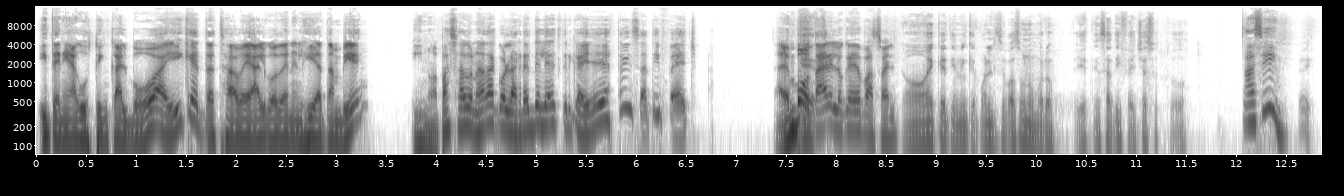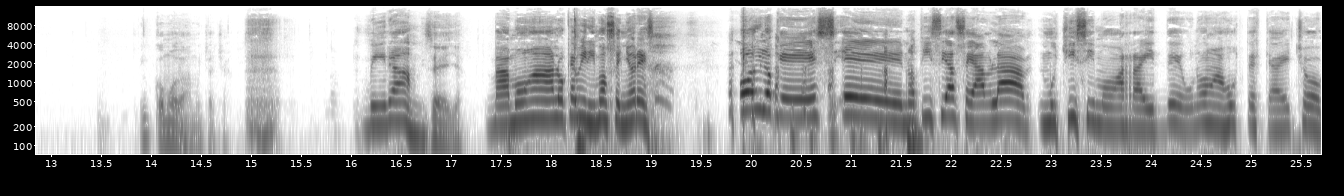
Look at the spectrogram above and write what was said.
y tenía a Agustín Calvo ahí que sabe algo de energía también. Y no ha pasado nada con la red eléctrica y ella está insatisfecha. Deben votar es lo que debe pasar. No, es que tienen que ponerse para su número. Ella está insatisfecha, eso es todo. ¿Ah, sí? Incómoda, muchacha. Mira, Dice ella. vamos a lo que vinimos, señores. Hoy lo que es eh, noticia se habla muchísimo a raíz de unos ajustes que ha hecho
